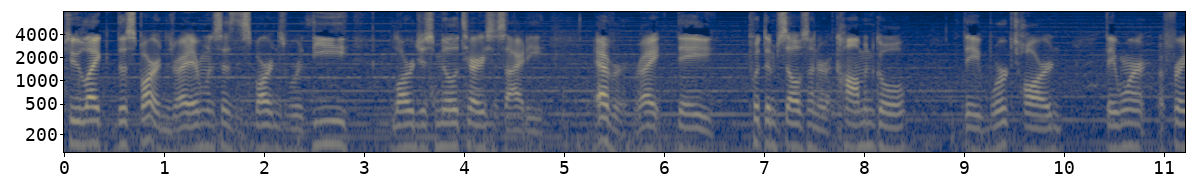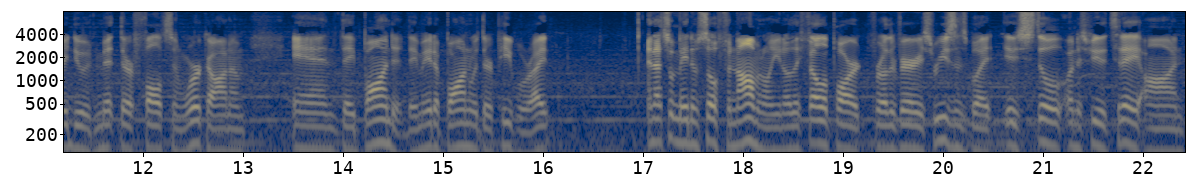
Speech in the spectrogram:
to like the Spartans, right? Everyone says the Spartans were the largest military society ever, right? They put themselves under a common goal. They worked hard. They weren't afraid to admit their faults and work on them. And they bonded. They made a bond with their people, right? And that's what made them so phenomenal. You know, they fell apart for other various reasons, but it's still undisputed today on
